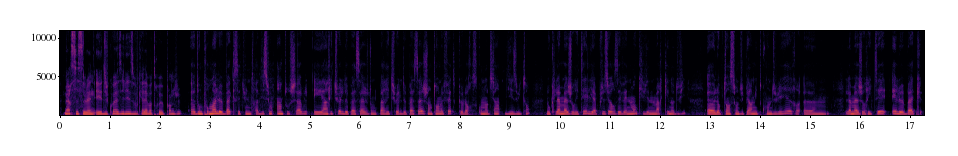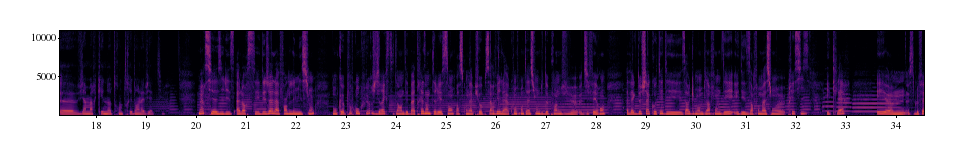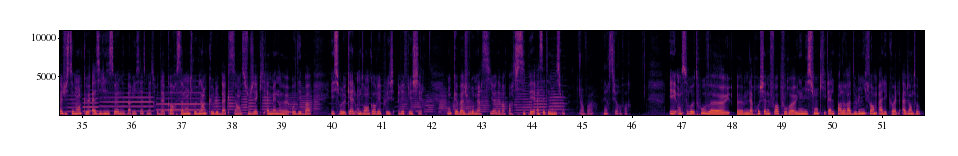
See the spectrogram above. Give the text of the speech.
Merci Solène. Et du coup, Azilis, vous, quel est votre point de vue? Donc pour moi, le bac, c'est une tradition intouchable et un rituel de passage. Donc par rituel de passage, j'entends le fait que lorsqu'on obtient 18 ans, donc la majorité, il y a plusieurs événements qui viennent marquer notre vie. L'obtention du permis de conduire, la majorité et le bac vient marquer notre entrée dans la vie active. Merci Azilis. Alors c'est déjà la fin de l'émission. Donc euh, pour conclure, je dirais que c'était un débat très intéressant parce qu'on a pu observer la confrontation de deux points de vue euh, différents avec de chaque côté des arguments bien fondés et des informations euh, précises et claires. Et le fait justement que Azilis et Solène n'aient pas réussi à se mettre d'accord, ça montre bien que le bac c'est un sujet qui amène au débat et sur lequel on doit encore réfléchir. Donc bah, je vous remercie d'avoir participé à cette émission. Au revoir. Merci, au revoir. Et on se retrouve euh, euh, la prochaine fois pour euh, une émission qui, elle, parlera de l'uniforme à l'école. À bientôt.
